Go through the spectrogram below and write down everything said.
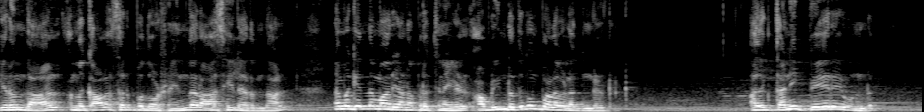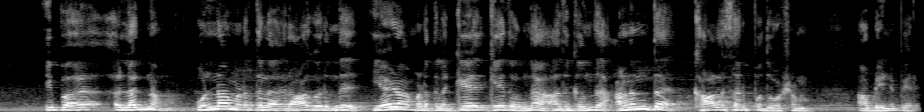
இருந்தால் அந்த காலசர்ப்ப தோஷம் எந்த ராசியில் இருந்தால் நமக்கு எந்த மாதிரியான பிரச்சனைகள் அப்படின்றதுக்கும் பல விளக்கங்கள் இருக்குது அதுக்கு தனி பேரே உண்டு. இப்போ லக்னம் ஒன்றாம் இடத்துல ராகு இருந்து ஏழாம் இடத்துல கே கேது இருந்தால் அதுக்கு வந்து அனந்த காலசர்ப்ப தோஷம் அப்படின்னு பேர்.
